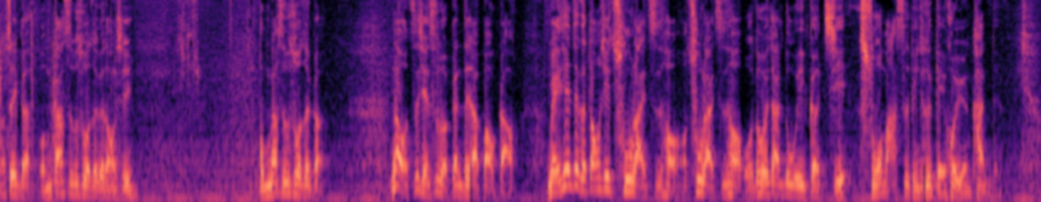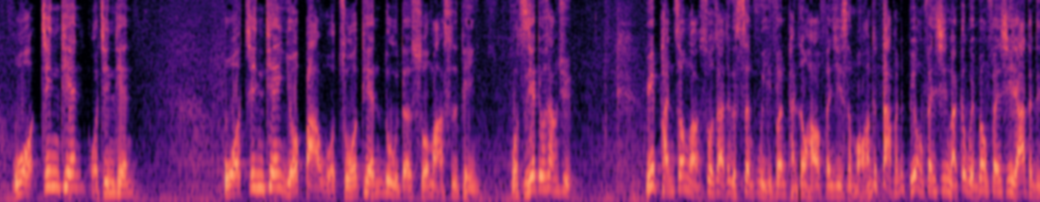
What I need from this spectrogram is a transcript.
哦，这个我们刚是不是说这个东西？我们刚是不是说这个？那我之前是不是有跟大家报告，每天这个东西出来之后，出来之后，我都会再录一个解锁码视频，就是给会员看的。我今天，我今天，我今天有把我昨天录的锁码视频，我直接丢上去。因为盘中啊，说在这个胜负已分，盘中还要分析什么啊？这大盘都不用分析嘛，各位也不用分析啊，的的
